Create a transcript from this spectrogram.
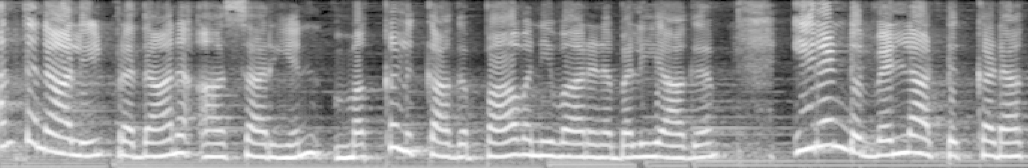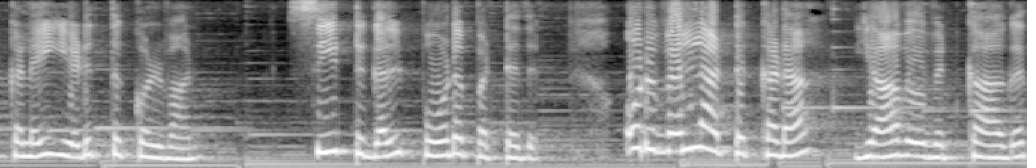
அந்த நாளில் பிரதான ஆசாரியன் மக்களுக்காக பாவ நிவாரண பலியாக இரண்டு வெள்ளாட்டு கடாக்களை எடுத்துக்கொள்வான் சீட்டுகள் போடப்பட்டது. ஒரு வெள்ளாட்டு கடா யாவேவிற்காக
